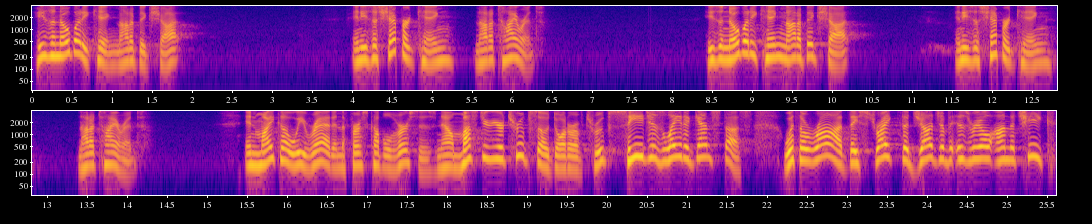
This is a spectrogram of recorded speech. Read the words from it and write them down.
He's a nobody king, not a big shot. And he's a shepherd king, not a tyrant. He's a nobody king, not a big shot. And he's a shepherd king, not a tyrant. In Micah, we read in the first couple verses Now muster your troops, O daughter of troops. Siege is laid against us. With a rod they strike the judge of Israel on the cheek.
